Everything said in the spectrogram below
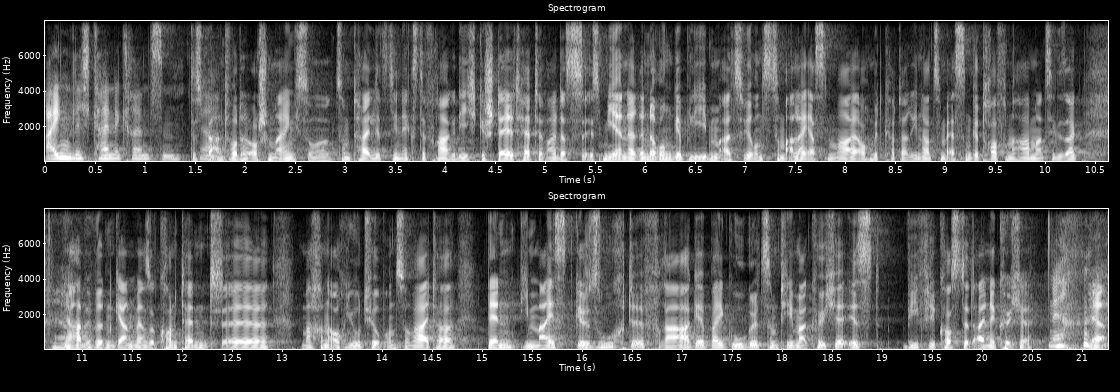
eigentlich keine Grenzen. Das Ja. beantwortet auch schon mal eigentlich so zum Teil jetzt die nächste Frage, die ich gestellt hätte, weil das ist mir in Erinnerung geblieben, als wir uns zum allerersten Mal auch mit Katharina zum Essen getroffen haben, hat sie gesagt, ja, wir würden gern mehr so Content äh, machen, auch YouTube und so weiter. Denn die meistgesuchte Frage bei Google zum Thema Küche ist, wie viel kostet eine Küche? Ja. Ja.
